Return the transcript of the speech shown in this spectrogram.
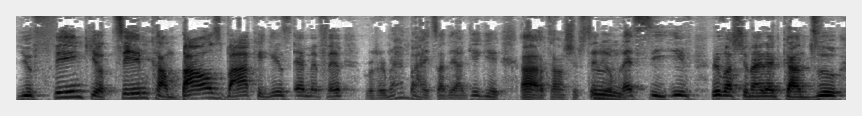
You think your team can bounce back against MFM? Remember, it's at the Agege uh, Township Stadium. Mm. Let's see if Rivers United can do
